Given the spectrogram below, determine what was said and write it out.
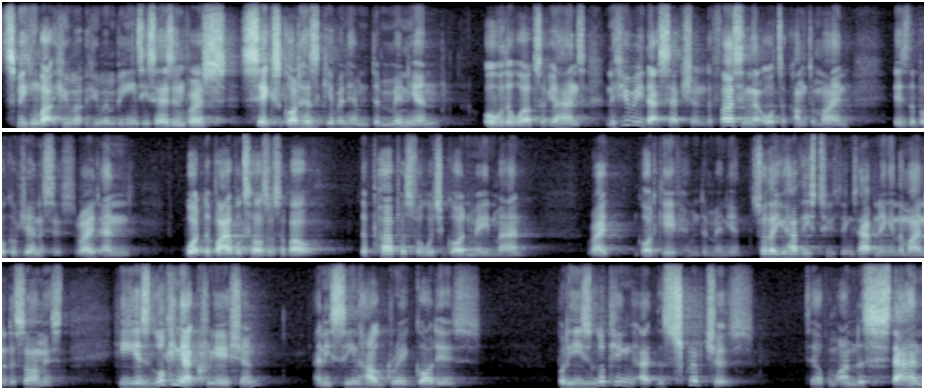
speaking about human, human beings, he says in verse 6 God has given him dominion over the works of your hands. And if you read that section, the first thing that ought to come to mind is the book of Genesis, right? And what the Bible tells us about the purpose for which God made man, right? God gave him dominion. So that you have these two things happening in the mind of the psalmist. He is looking at creation and he's seeing how great God is, but he's looking at the scriptures to help him understand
